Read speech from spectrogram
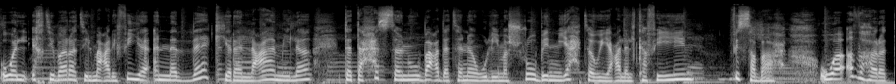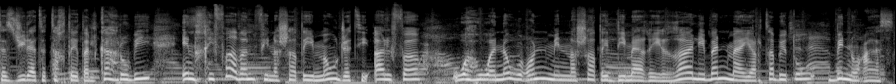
والاختبارات المعرفية أن الذاكرة العاملة تتحسن بعد تناول مشروب يحتوي على الكافيين. في الصباح وأظهرت تسجيلات التخطيط الكهربي انخفاضا في نشاط موجة ألفا وهو نوع من نشاط الدماغ غالبا ما يرتبط بالنعاس.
